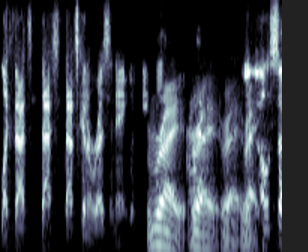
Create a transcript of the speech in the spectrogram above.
like that's that's that's going to resonate with people right right right right know? so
